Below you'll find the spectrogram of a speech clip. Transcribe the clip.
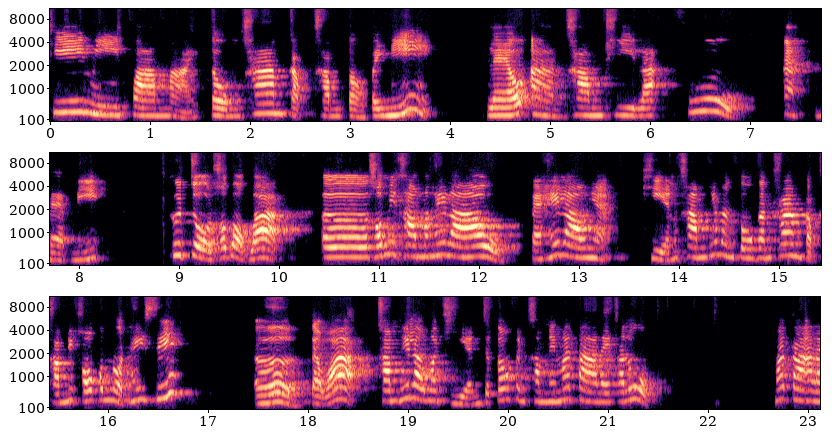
ที่มีความหมายตรงข้ามกับคำต่อไปนี้ แล้วอ่านคำทีละคู่อะแบบนี้ คือโจทย์เขาบอกว่าเออเขามีคำมาให้เรา แต่ให้เราเนี่ยเขียนคำที่มันตรงกันข้ามกับคำที่เขากำหนดให้สิ เออ แต่ว่าคำที่เรามาเขียนจะต้องเป็นคำในมาตราอะไรคะลูก มาตราอะไร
